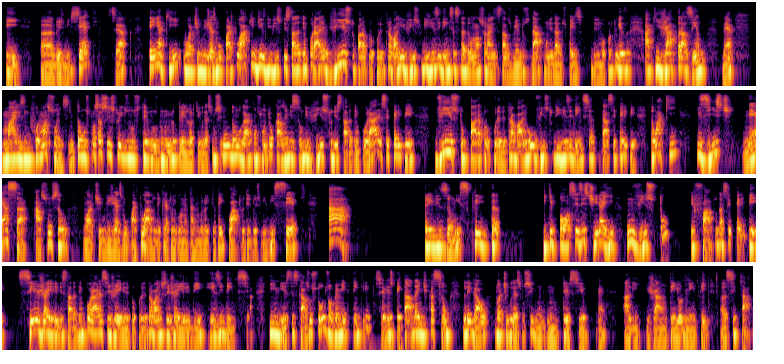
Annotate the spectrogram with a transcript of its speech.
de uh, 2007, certo? Tem aqui o artigo 24A que diz de visto de estada temporária, visto para procura de trabalho e visto de residência cidadãos nacionais de Estados-membros da comunidade dos países de língua portuguesa, aqui já trazendo, né, mais informações. Então, os processos instruídos nos termos do número 3 do artigo 12 dão lugar, consoante o caso, à emissão de visto de estada temporária, CPLP, visto para procura de trabalho ou visto de residência da CPLP. Então aqui existe nessa assunção, no artigo 24º do Decreto Regulamentar número 84 de 2007, a previsão escrita de que possa existir aí um visto de fato da CPLP seja ele de estada temporária, seja ele de procura de trabalho, seja ele de residência. E nesses casos todos, obviamente, tem que ser respeitada a indicação legal do artigo 12º, número 3 né, ali já anteriormente uh, citado.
